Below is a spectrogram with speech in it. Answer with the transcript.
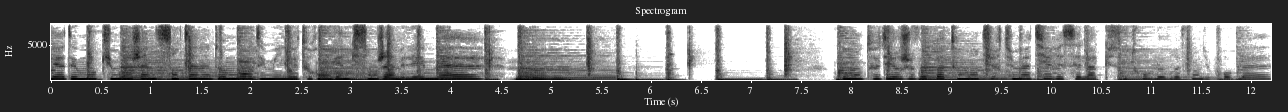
Il y a des mots qui me gênent, centaines de mots, des milliers de rengaines qui sont jamais les mêmes. Comment te dire, je veux pas te mentir, tu m'attires et c'est là que se trouve le vrai fond du problème.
